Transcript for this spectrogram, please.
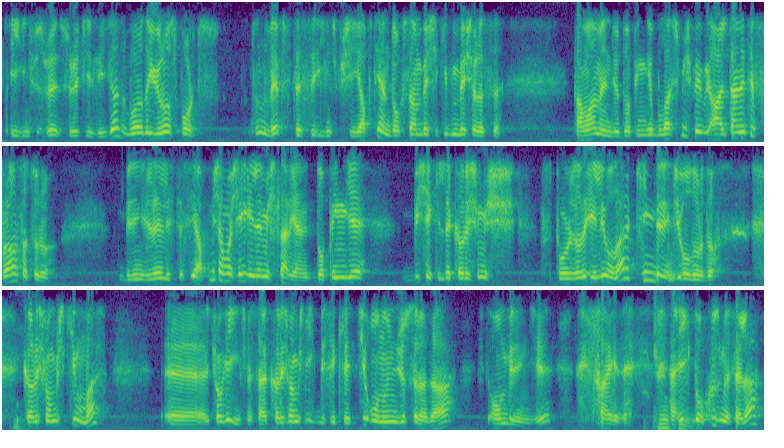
ilginç bir süre, süreç izleyeceğiz. Bu arada Eurosport'un web sitesi ilginç bir şey yaptı. Yani 95-2005 arası tamamen diyor dopinge bulaşmış ve bir alternatif Fransa turu birincileri listesi yapmış ama şey elemişler yani dopinge bir şekilde karışmış sporcuları eliyorlar. Kim birinci olurdu? Karışmamış kim var? Ee, çok ilginç mesela karışmamış ilk bisikletçi 10. sırada işte 11. sayede. Yani ilk 9 mesela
